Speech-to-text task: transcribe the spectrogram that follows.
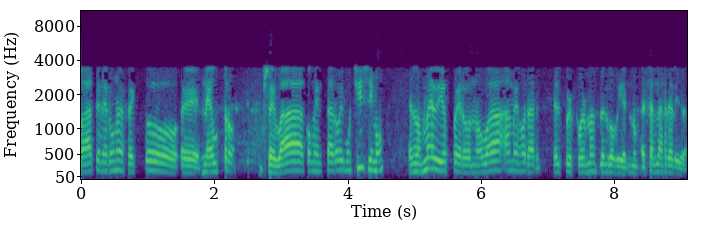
va a tener un efecto eh, neutro. Se va a comentar hoy muchísimo en los medios, pero no va a mejorar el performance del gobierno. Esa es la realidad.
